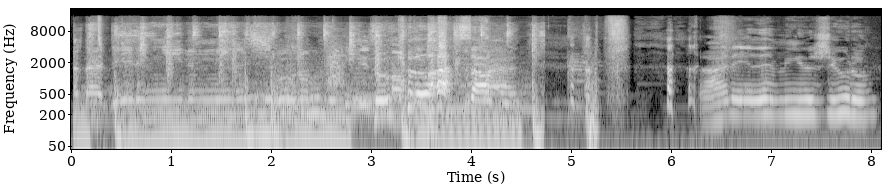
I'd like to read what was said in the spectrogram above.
That didn't even mean to shoot him. He just Go the last by song. I didn't mean to shoot him.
